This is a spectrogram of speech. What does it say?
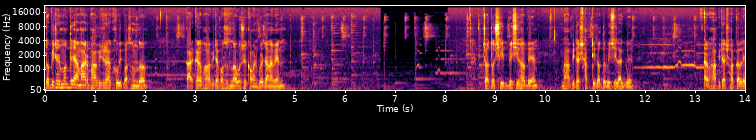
তো পিঠার মধ্যে আমার ভাবা পিঠাটা খুবই পছন্দ। কার কার ভাবা পিঠা পছন্দ অবশ্যই কমেন্ট করে জানাবেন। যত শীত বেশি হবে ভাবা পিঠার স্বাদটি তত বেশি লাগবে। আর ভাবা পিঠা সকালে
